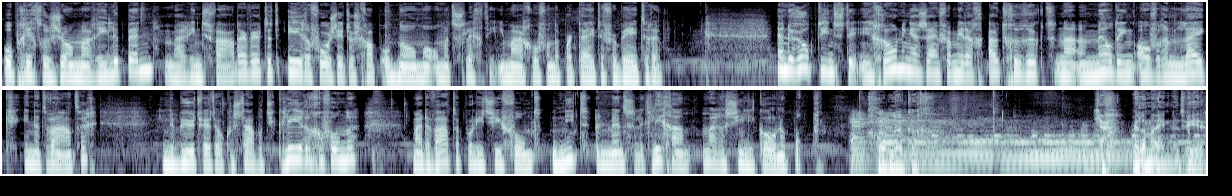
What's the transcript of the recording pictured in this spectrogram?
Oprichter Jean-Marie Le Pen, Marine's vader, werd het erevoorzitterschap ontnomen... om het slechte imago van de partij te verbeteren. En de hulpdiensten in Groningen zijn vanmiddag uitgerukt... na een melding over een lijk in het water. In de buurt werd ook een stapeltje kleren gevonden... Maar de waterpolitie vond niet een menselijk lichaam, maar een siliconen pop. Gelukkig. Ja, Willemijn, het weer.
